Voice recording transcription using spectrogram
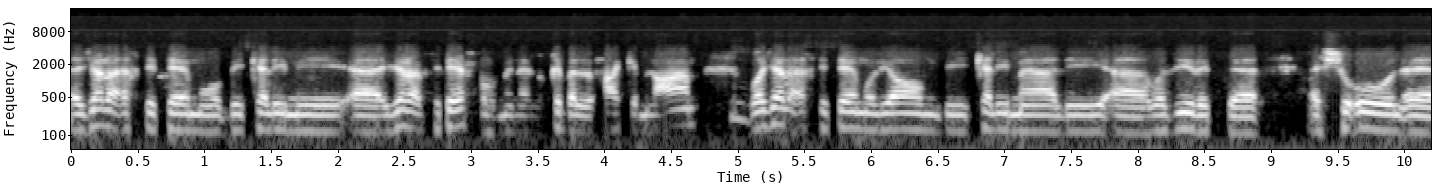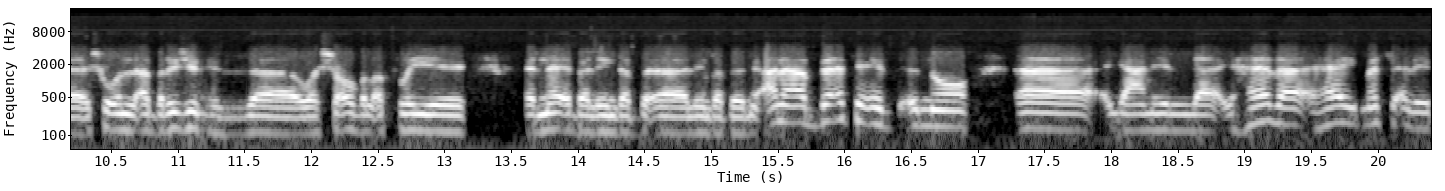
جرى اختتامه بكلمة جرى افتتاحه من قبل الحاكم العام وجرى اختتامه اليوم بكلمة لوزيرة الشؤون شؤون ال Aborigines والشعوب الأصلية النائبة ليندا ليندا بيرني أنا بعتقد إنه آه يعني هذا هاي مسألة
